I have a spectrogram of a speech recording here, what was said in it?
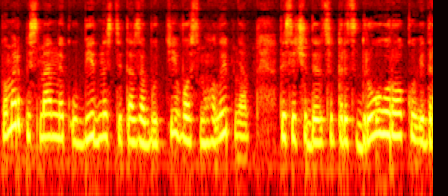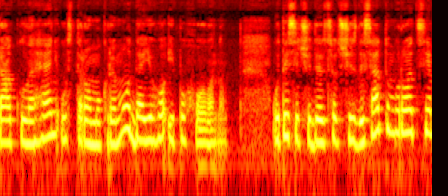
Помер письменник у бідності та забутті 8 липня 1932 року від раку легень у Старому Криму, де його і поховано. У 1960 році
